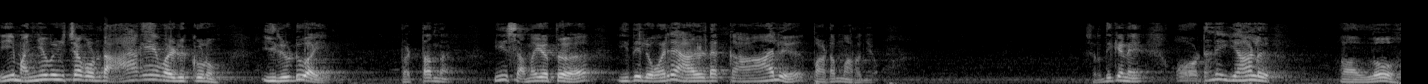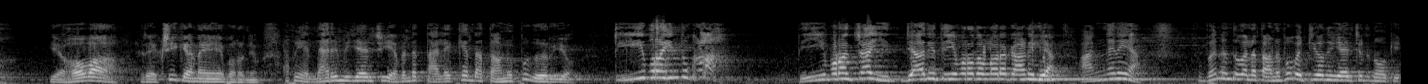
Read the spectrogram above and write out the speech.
ഈ മഞ്ഞുവീഴ്ച കൊണ്ട് ആകെ വഴുക്കണു. ഇരുടുവായി. പെട്ടെന്ന്. ഈ സമയത്ത് ഇതിൽ ഒരാളുടെ കാൽ പടം മറഞ്ഞു. ശ്രദ്ധിക്കണേ ഉടനെ ഇയാൾ അല്ലോ യഹോവാ രക്ഷിക്കണേ പറഞ്ഞു. അപ്പൊ എല്ലാരും വിചാരിച്ചു എവന്റെ തലയ്ക്ക് എന്താ തണുപ്പ് കയറിയോ? തീവ്ര ഹിന്ദുക്കളാ. തീവ്രം ഇജാതി ഇത്യാദി തീവ്രത ഉള്ളവരെ കാണില്ല. അങ്ങനെയാ. ഇവൻ എന്തുവല്ല തണുപ്പ് പറ്റിയോ എന്ന് വിചാരിച്ചിട്ട് നോക്കി.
